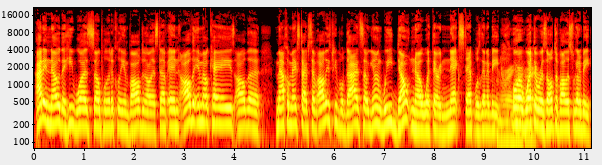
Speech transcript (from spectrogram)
I didn't know that he was so politically involved in all that stuff. And all the MLKs, all the Malcolm X type stuff, all these people died so young. We don't know what their next step was going to be Right, or right, what the result of all this was going to be.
